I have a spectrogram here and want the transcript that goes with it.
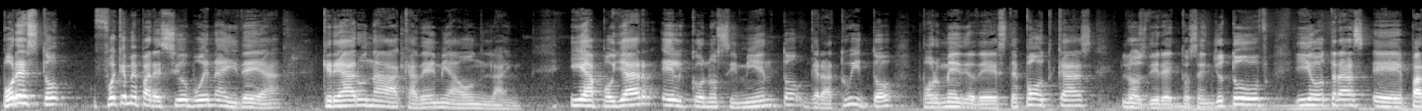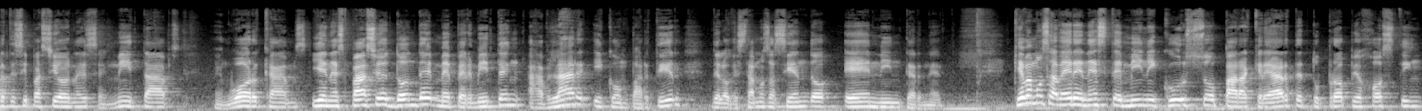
Por esto fue que me pareció buena idea crear una academia online y apoyar el conocimiento gratuito por medio de este podcast, los directos en YouTube y otras eh, participaciones en meetups, en WordCamps y en espacios donde me permiten hablar y compartir de lo que estamos haciendo en Internet. ¿Qué vamos a ver en este mini curso para crearte tu propio hosting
